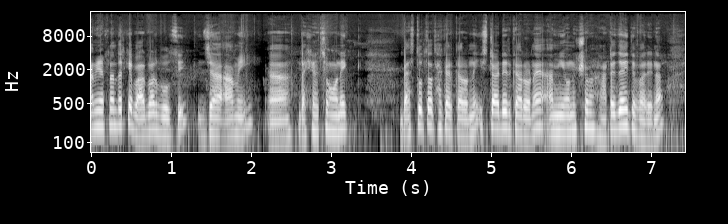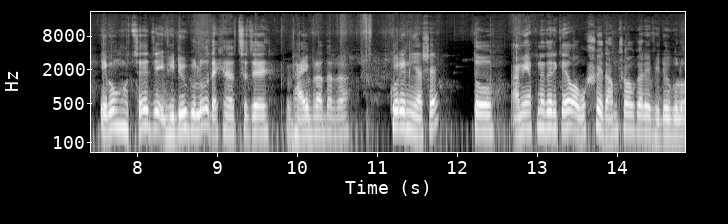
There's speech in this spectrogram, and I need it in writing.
আমি আপনাদেরকে বারবার বলছি, যে আমি দেখা যাচ্ছে অনেক ব্যস্ততা থাকার কারণে, স্টাডির কারণে আমি অনেক সময় হাটে যাইতে পারি না। এবং হচ্ছে যে ভিডিওগুলো দেখা যাচ্ছে যে ভাই ব্রাদাররা করে নিয়ে আসে। তো আমি আপনাদেরকে অবশ্যই দাম সহকারে ভিডিওগুলো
